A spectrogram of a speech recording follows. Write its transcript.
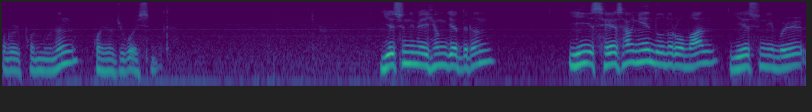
오늘 본문은 보여주고 있습니다. 예수님의 형제들은 이 세상의 눈으로만 예수님을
